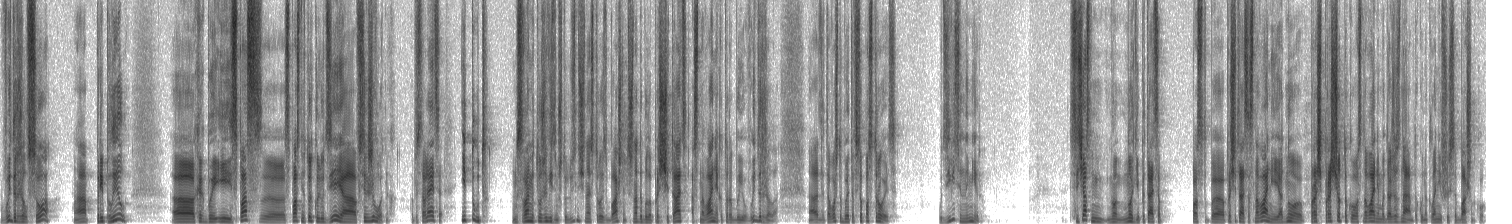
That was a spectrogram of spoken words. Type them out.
выдержал все, а, приплыл, э, как бы и спас, э, спас не только людей, а всех животных. Вы представляете? И тут мы с вами тоже видим, что люди начинают строить башню. Это же надо было просчитать основание, которое бы ее выдержало, а, для того, чтобы это все построить. Удивительный мир – Сейчас ну, многие пытаются э, просчитать основание, и одно просчет такого основания мы даже знаем, такую наклонившуюся башенку.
